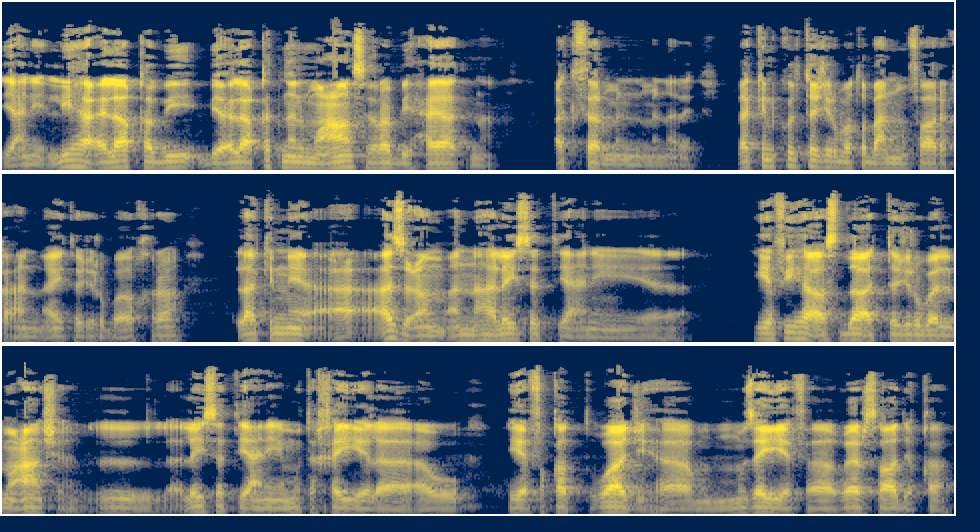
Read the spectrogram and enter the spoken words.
يعني لها علاقة بعلاقتنا المعاصرة بحياتنا أكثر من من لكن كل تجربة طبعا مفارقة عن أي تجربة أخرى. لكني أزعم أنها ليست يعني هي فيها أصداء التجربة المعاشة ليست يعني متخيلة أو هي فقط واجهة مزيفة غير صادقة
